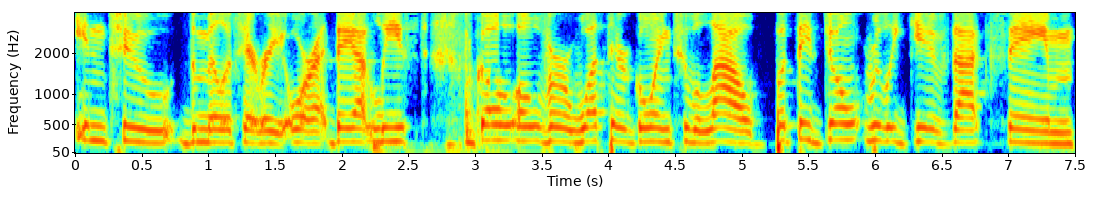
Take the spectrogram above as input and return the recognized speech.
into the military or they at least go over what they're going to allow but they don't don't really give that same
